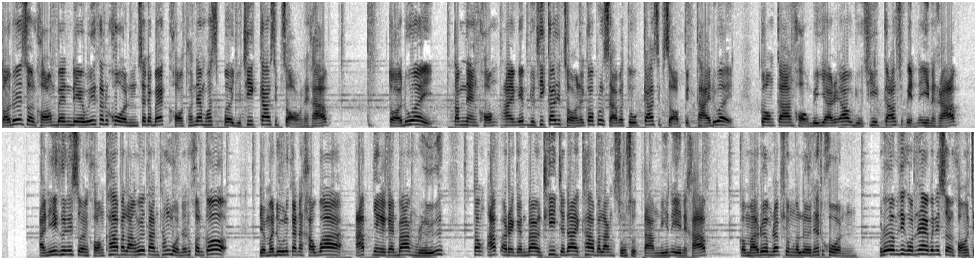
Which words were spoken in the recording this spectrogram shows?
ต่อด้วยส่วนของเบนเดวิสทุกคนเซเดแบ็กของทอนแนมฮอสเปอร์อยู่ที่ 92 นะครับ ต่อด้วยตำแหน่งของ IMF อยู่ที่ 92 แล้วก็ผู้รักษาประตู 92 ปิดท้ายด้วย กองกลางของบิยาเรอัลอยู่ที่ 91นั่นเองนะครับ อันนี้คือในส่วนของค่าพลังเวลตันทั้งหมดนะทุกคนก็เดี๋ยวมาดูแล้วกันนะครับว่าอัพยังไงกันบ้าง หรือต้องอัพอะไรกันบ้างที่จะได้ค่าพลังสูงสุดตามนี้นั่นเองนะครับก็มาเริ่มรับชมกันเลยนะทุกคน เริ่มที่คนแรกเป็นในส่วนของเจ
